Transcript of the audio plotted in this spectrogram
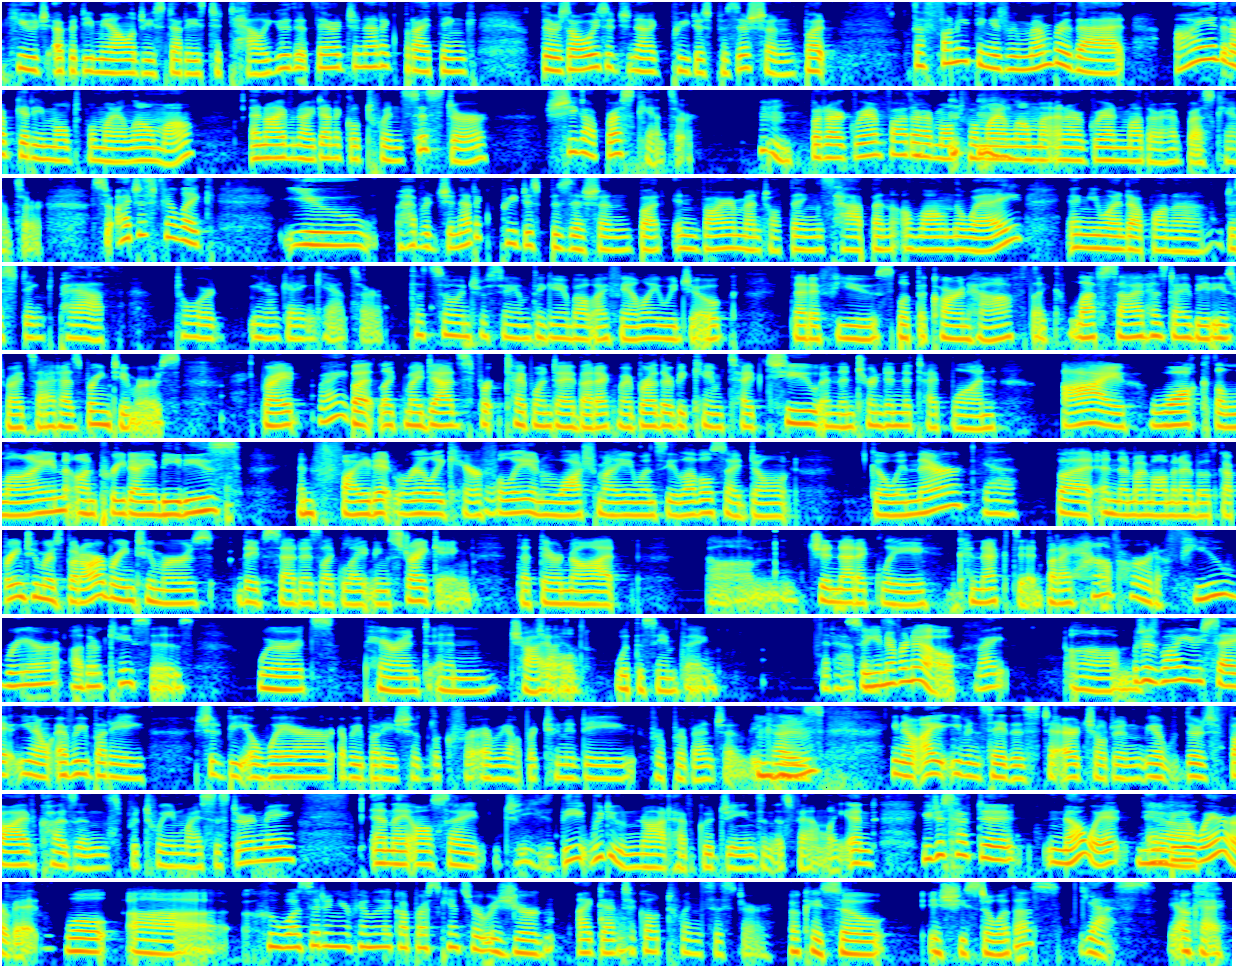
huge epidemiology studies to tell you that they're genetic. But I think there's always a genetic predisposition. But the funny thing is, remember that I ended up getting multiple myeloma, and I have an identical twin sister. She got breast cancer. Hmm. But our grandfather had multiple myeloma and our grandmother had breast cancer. So I just feel like you have a genetic predisposition, but environmental things happen along the way and you end up on a distinct path toward, you know, getting cancer. That's so interesting. I'm thinking about my family. We joke that if you split the car in half, like left side has diabetes, right side has brain tumors. Right? Right. But like my dad's for type 1 diabetic, my brother became type 2 and then turned into type 1. I walk the line on prediabetes and fight it really carefully and watch my A1C levels so I don't go in there Yeah. but and then my mom and I both got brain tumors, but our brain tumors they've said is like lightning striking that they're not um, genetically connected. But I have heard a few rare other cases where it's parent and child, Child. with the same thing. That happens. So you never know. Right. Um, Which is why you say, you know, everybody should be aware, everybody should look for every opportunity for prevention because, you know, I even say this to our children, you know, there's five cousins between my sister and me. And they all say, geez, the, we do not have good genes in this family. And you just have to know it and be aware of it. well, uh, who was it in your family that got breast cancer? It was your Identical twin sister. okay. So is she still with us? Yes. yes. Okay.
